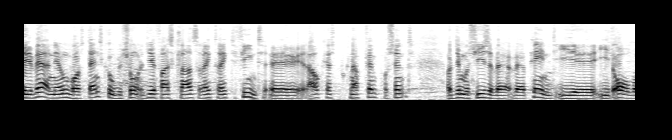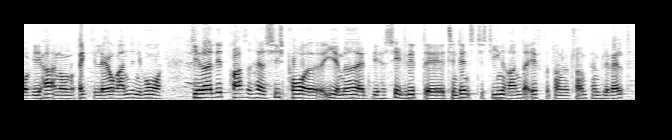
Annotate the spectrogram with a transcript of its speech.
det er værd at nævne, at vores danske obligationer de har faktisk klaret sig rigtig, rigtig fint. Øh, et afkast på knap 5%, og det må siges at være, være pænt i, øh, i et år, hvor vi har nogle rigtig lave renteniveauer. De har været lidt presset her sidst på året, i og med, at vi har set lidt øh, tendens til stigende renter, efter Donald Trump han blev valgt.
